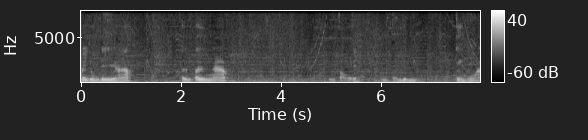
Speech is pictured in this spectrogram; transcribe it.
ไม่ดูดีครับ ตึงๆครับดูสองไปดิอู้แข็งหยุดเก่งจัวะ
